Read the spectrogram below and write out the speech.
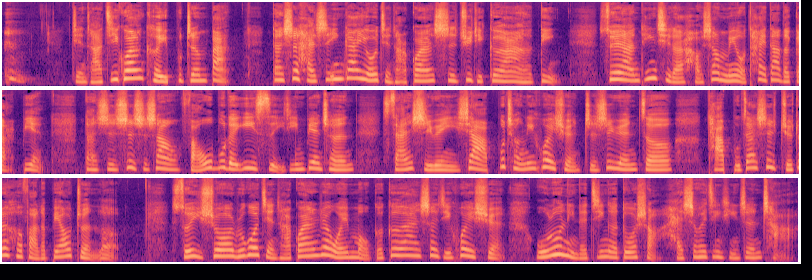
检察机关可以不侦办，但是还是应该由检察官视具体个案而定。虽然听起来好像没有太大的改变，但是事实上，法务部的意思已经变成三十元以下不成立贿选，只是原则，它不再是绝对合法的标准了。所以说，如果检察官认为某个个案涉及贿选，无论你的金额多少，还是会进行侦查。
